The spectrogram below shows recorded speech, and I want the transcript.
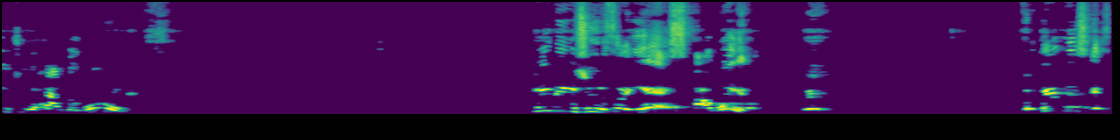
needs you to have the willingness. He needs you to say, yes, I will. Forgiveness is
